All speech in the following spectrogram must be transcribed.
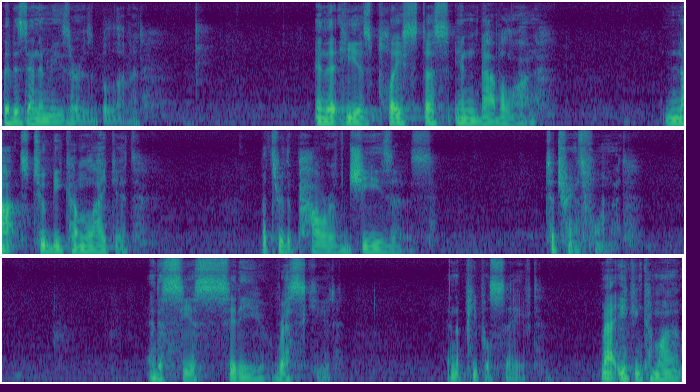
that his enemies are his beloved and that He has placed us in Babylon, not to become like it, but through the power of Jesus to transform it and to see a city rescued and the people saved. Matt, you can come on up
